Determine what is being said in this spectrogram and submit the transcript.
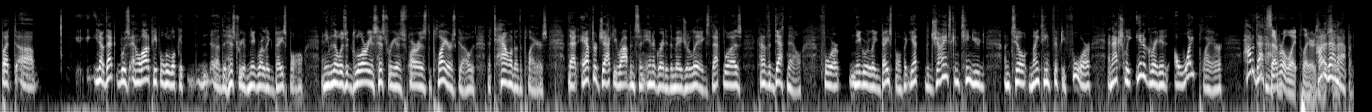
but uh, you know that was, and a lot of people who look at uh, the history of Negro League baseball, and even though it was a glorious history as far as the players go, the talent of the players, that after Jackie Robinson integrated the major leagues, that was kind of the death knell for Negro League baseball. But yet the Giants continued until 1954 and actually integrated a white player. How did that happen? Several white players. How actually. did that happen?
